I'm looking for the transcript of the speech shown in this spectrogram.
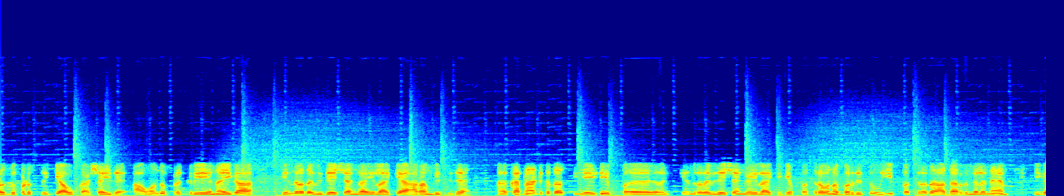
ರದ್ದುಪಡಿಸಲಿಕ್ಕೆ ಅವಕಾಶ ಇದೆ. ಆ ಒಂದು ಪ್ರಕ್ರಿಯೆಯನ್ನ ಈಗ ಕೇಂದ್ರದ ವಿದೇಶಾಂಗ ಇಲಾಖೆ ಆರಂಭಿಸಿದೆ. ಕರ್ನಾಟಕದ ಸಿಐಡಿ ಕೇಂದ್ರದ ವಿದೇಶಾಂಗ ಇಲಾಖೆಗೆ ಪತ್ರವನ್ನು ಬರೆದಿತ್ತು. ಈ ಪತ್ರದ ಆಧಾರದ ಮೇಲೆನೆ ಈಗ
